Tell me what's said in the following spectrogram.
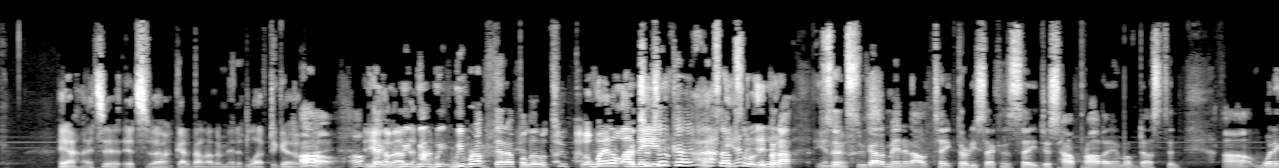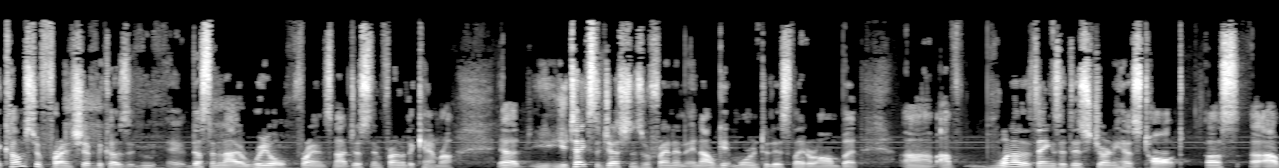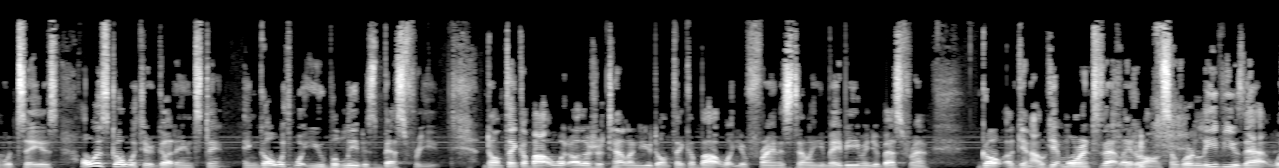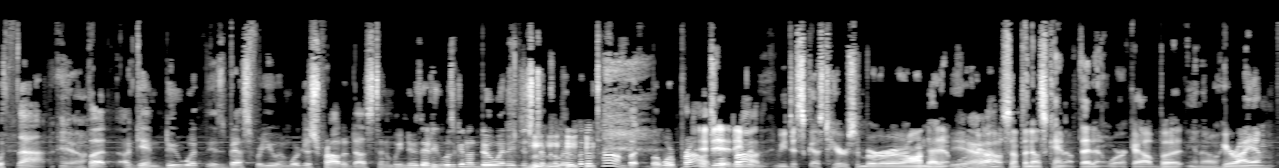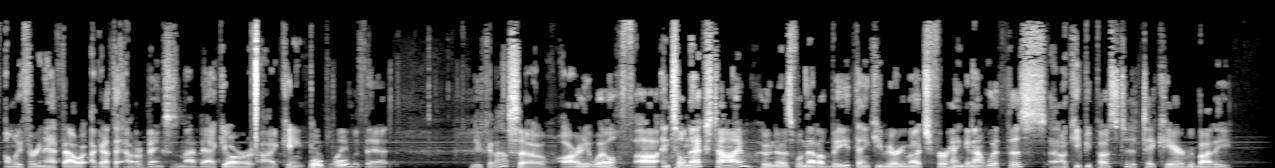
Yeah, that's it. It's uh, got about another minute left to go. Oh, but- okay. Yeah, I'm- we, we, I'm- we, we wrapped that up a little too quickly. Well, I which is mean, okay. uh, It's yeah, absolutely. it but I, you know. since we got a minute, I'll take 30 seconds to say just how proud I am of Dustin. Uh, when it comes to friendship, because Dustin and I are real friends, not just in front of the camera, uh, you, you take suggestions from a friend, and, and I'll get more into this later on. But um, one of the things that this journey has taught us, uh, I would say, is always go with your gut instinct and go with what you believe is best for you. Don't think about what others are telling you. Don't think about what your friend is telling you, maybe even your best friend. Go again. I'll get more into that later on. So we'll leave you that with that. Yeah. But again, do what is best for you, and we're just proud of Dustin. We knew that he was going to do it. It just took a little bit of time, but but we're proud. Of it did. Proud. Even we discussed Harrisonburg on that didn't work Yeah. out. Something else came up that didn't work out. But you know, here I am, only three and a half hours. I got the Outer Banks as my backyard. I can't Whoop, complain whoop. with that. You cannot. So, all right. Well, uh, until next time, who knows when that'll be? Thank you very much for hanging out with us. I'll keep you posted. Take care, everybody.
